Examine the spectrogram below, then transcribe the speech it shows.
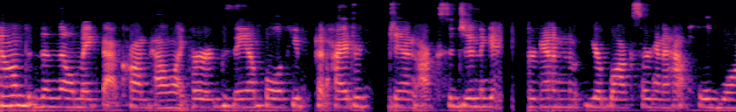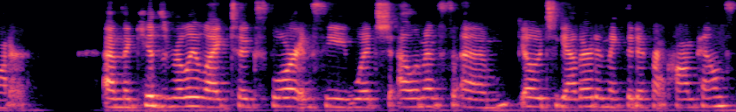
then they'll make that compound. Like for example, if you put hydrogen, oxygen together, your blocks are going to have hold water. Um, the kids really like to explore and see which elements um, go together to make the different compounds.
